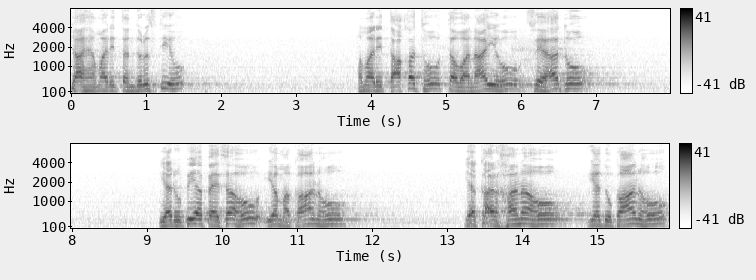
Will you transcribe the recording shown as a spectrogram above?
चाहे हमारी तंदुरुस्ती हो, हमारी ताकत हो, तवानाई हो, सेहत हो, या रुपया पैसा हो, या मकान हो, या कारखाना हो या दुकान हो,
